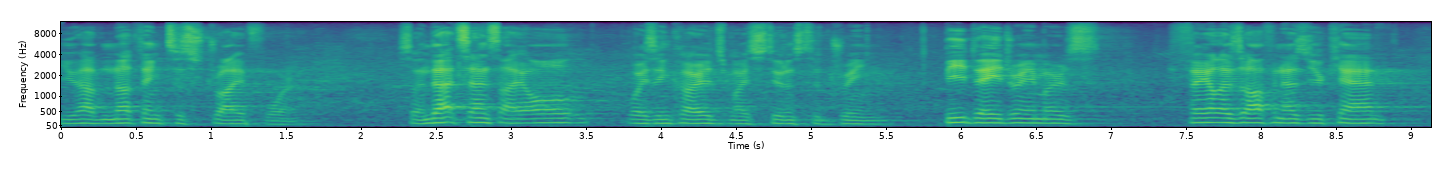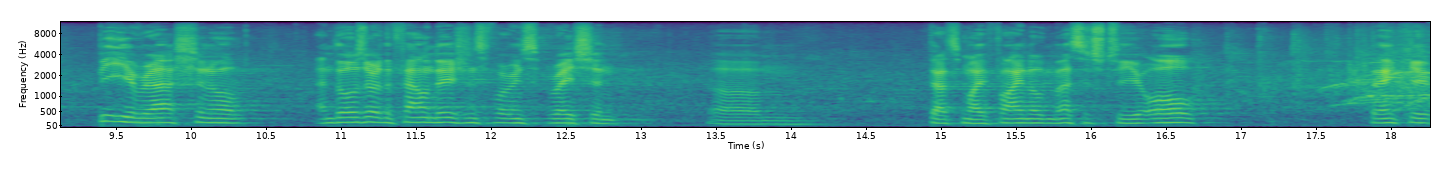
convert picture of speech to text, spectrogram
you have nothing to strive for. So, in that sense, I always encourage my students to dream. Be daydreamers, fail as often as you can, be irrational, and those are the foundations for inspiration. Um, that's my final message to you all. Thank you.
